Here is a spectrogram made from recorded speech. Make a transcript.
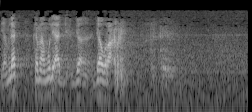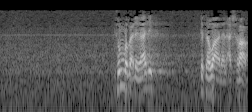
يملأت كما ملئت جورا. ثم بعد ذلك تتوالى الأشرار.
